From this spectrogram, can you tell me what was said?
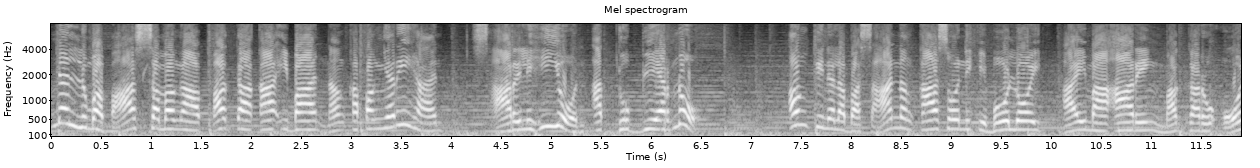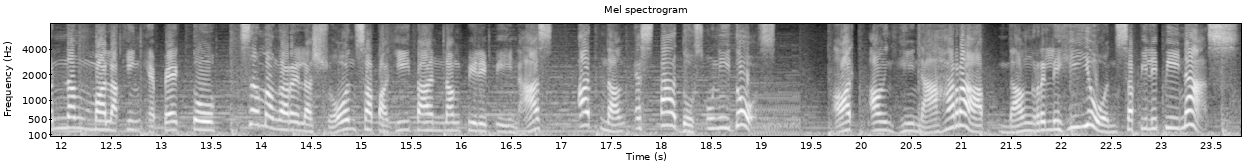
na lumabas sa mga pagkakaiba ng kapangyarihan sa relihiyon at gobyerno. Ang kinalabasan ng kaso ni Kiboloy ay maaring magkaroon ng malaking epekto sa mga relasyon sa pagitan ng Pilipinas at ng Estados Unidos at ang hinaharap ng relihiyon sa Pilipinas.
